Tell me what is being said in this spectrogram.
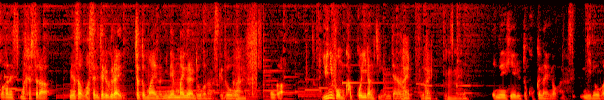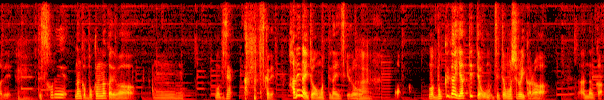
わかんないです。もしかしたら、皆さん忘れてるぐらい、ちょっと前の2年前ぐらいの動画なんですけど、はい、なんか、ユニフォームかっこいいランキングみたいなのを、はい。はい。うん、NFL と国内の2動画で。で、それ、なんか僕の中では、うん、もう別に、なんですかね、跳ねないとは思ってないんですけど、はい、まあ、僕がやってて絶対面白いからあなんか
